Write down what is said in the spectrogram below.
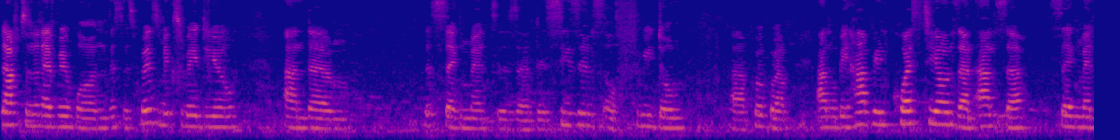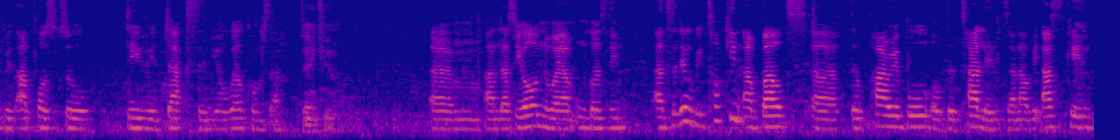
Good afternoon, everyone. This is Praise Mix Radio, and um, this segment is uh, the Seasons of Freedom uh, program, and we'll be having questions and answer segment with Apostle David Jackson. You're welcome, sir. Thank you. Um, and as you all know, I am Ngozi, and today we'll be talking about uh, the parable of the talents, and I'll be asking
